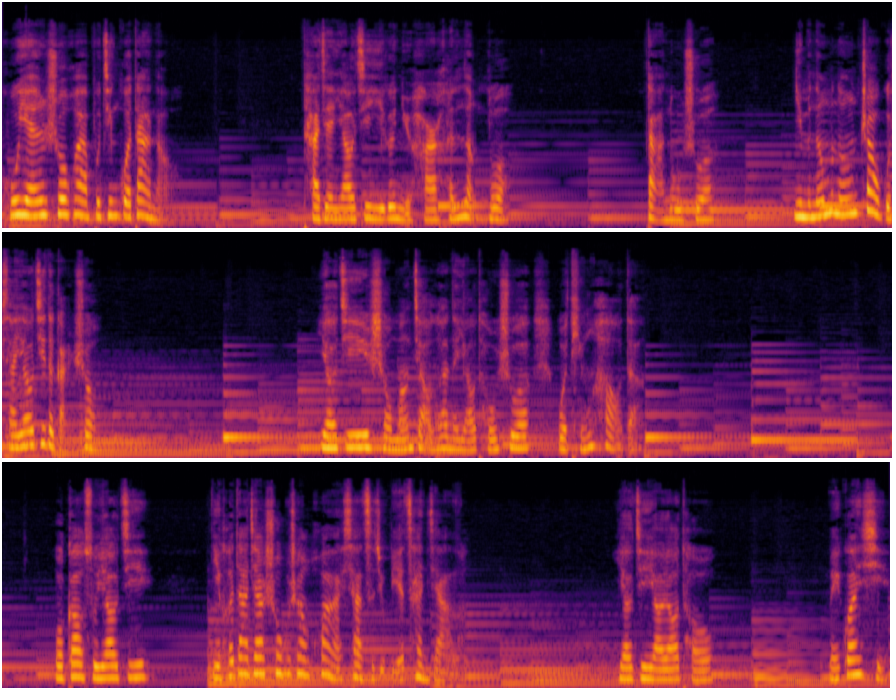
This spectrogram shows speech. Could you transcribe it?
胡言说话不经过大脑。他见妖姬一个女孩很冷落，大怒说：“你们能不能照顾下妖姬的感受？”妖姬手忙脚乱地摇头说：“我挺好的。”我告诉妖姬：“你和大家说不上话，下次就别参加了。”妖姬摇摇头，没关系。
